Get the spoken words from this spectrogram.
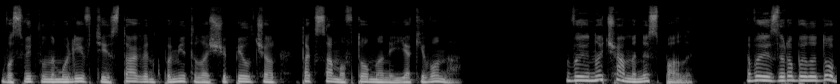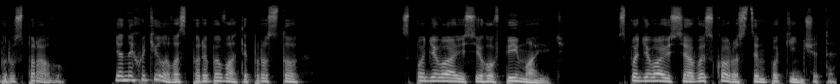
В освітленому ліфті Старлінг помітила, що Пілчар так само втомлений, як і вона. Ви ночами не спали. Ви зробили добру справу. Я не хотіла вас перебивати, просто. Сподіваюсь, його впіймають. Сподіваюся, ви скоро з цим покінчите.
